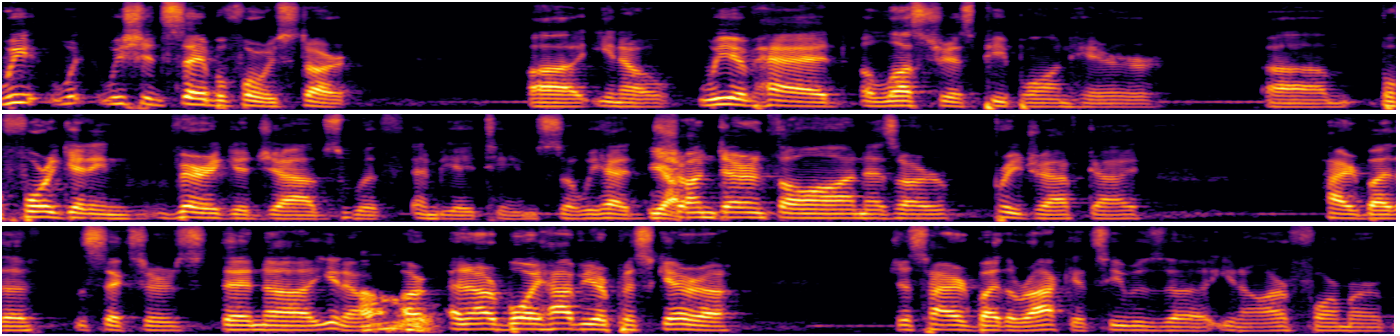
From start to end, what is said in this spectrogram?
we, we we should say before we start, uh, you know, we have had illustrious people on here um, before getting very good jobs with NBA teams. So we had Yeah. Sean Darenthal on as our pre-draft guy, hired by the, the Sixers. Then uh, you know, Oh. our, and our boy Javier Pesquera, just hired by the Rockets. He was uh, you know our former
